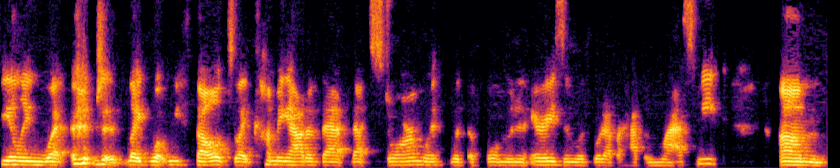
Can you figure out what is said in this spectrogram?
feeling what like what we felt like coming out of that that storm with with the full moon in Aries and with whatever happened last week. Um,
